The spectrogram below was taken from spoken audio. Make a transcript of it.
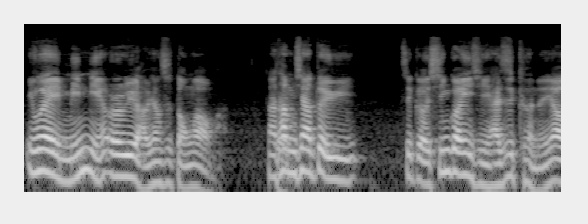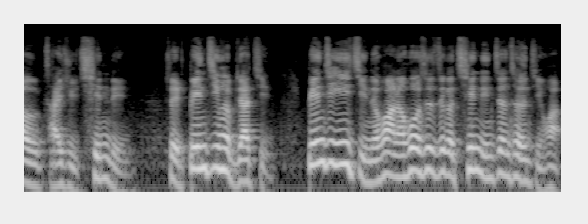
因为明年二月好像是冬奥嘛，那他们现在对于这个新冠疫情还是可能要采取清零，所以边境会比较紧。边境一紧的话呢，或者是这个清零政策很紧的话，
